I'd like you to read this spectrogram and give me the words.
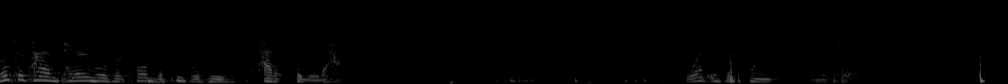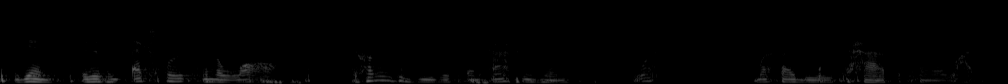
Most of the time, parables were told to the people who had it figured out. What is the point of the parable? Again, it is an expert in the law coming to Jesus and asking him, What must I do to have eternal life?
